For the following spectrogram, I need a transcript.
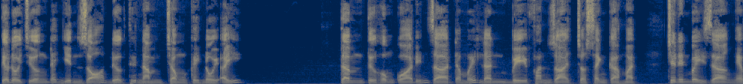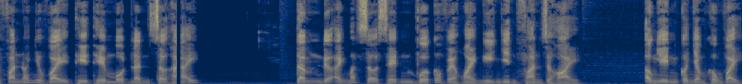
tiểu đội trưởng đã nhìn rõ được thứ nằm trong cái nồi ấy. Tâm từ hôm qua đến giờ đã mấy lần bị Phan dọa cho xanh cả mặt, cho nên bây giờ nghe Phan nói như vậy thì thêm một lần sợ hãi. Tâm đưa ánh mắt sợ sệt vừa có vẻ hoài nghi nhìn Phan rồi hỏi. Ông nhìn có nhầm không vậy?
